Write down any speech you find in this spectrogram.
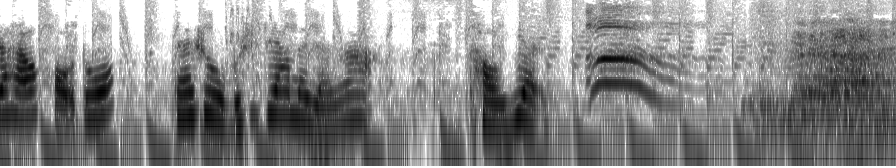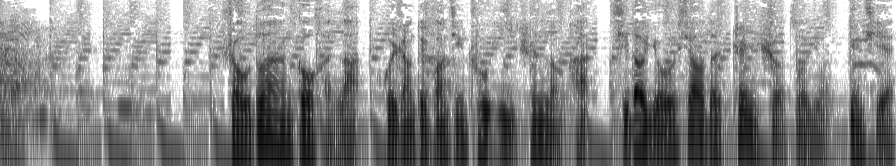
实还有好多，但是我不是这样的人啊，讨厌。手段够狠辣，会让对方惊出一身冷汗，起到有效的震慑作用，并且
